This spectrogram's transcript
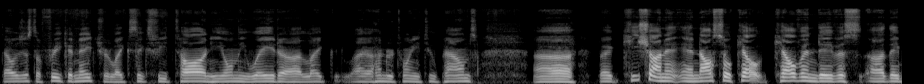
that was just a freak of nature, like six feet tall, and he only weighed uh, like, like 122 pounds. Uh, but Keyshawn and also Kel- Kelvin Davis, uh, they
